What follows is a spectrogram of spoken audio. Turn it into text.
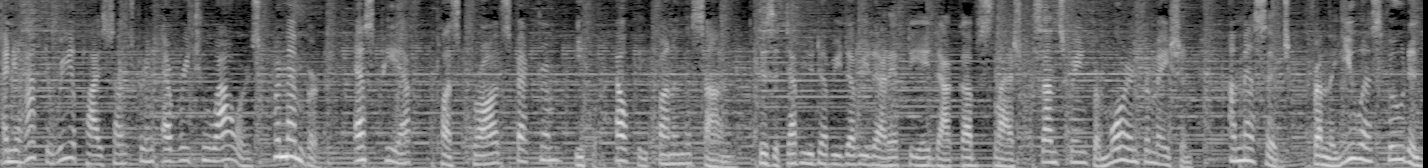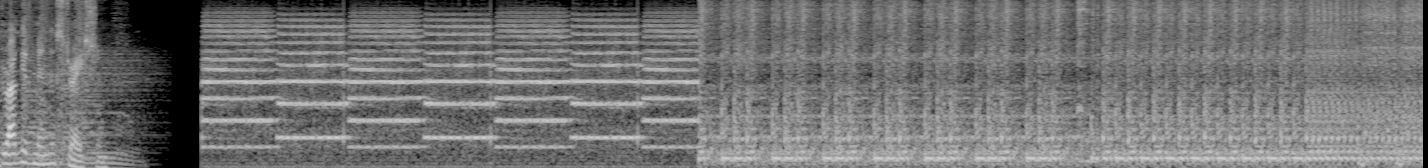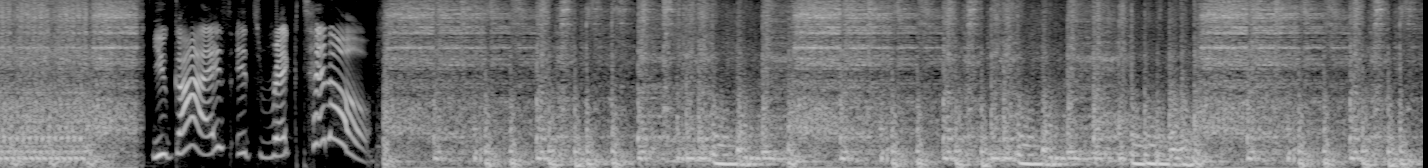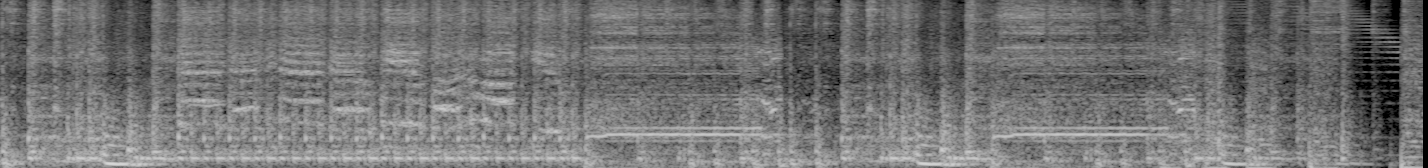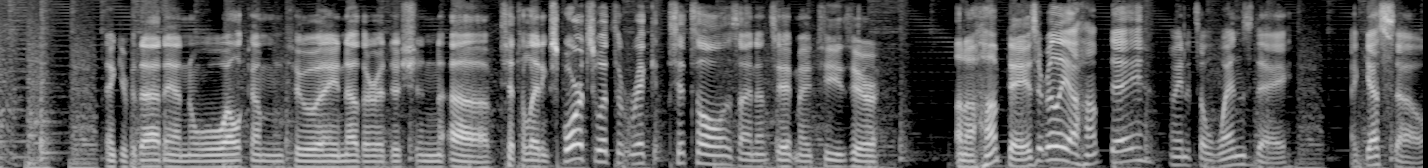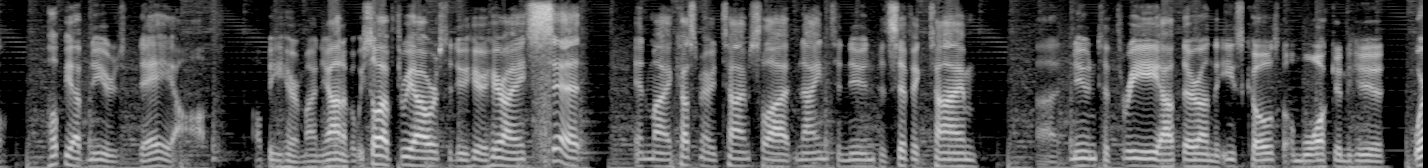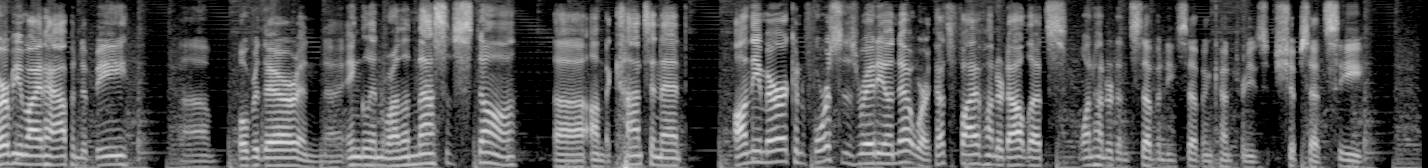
And you have to reapply sunscreen every two hours. Remember, SPF plus broad spectrum equal healthy fun in the sun. Visit www.fda.gov slash sunscreen for more information. A message from the U.S. Food and Drug Administration. Rick Tittle. Thank you for that, and welcome to another edition of Titillating Sports with Rick Tittle as I enunciate my T's here on a hump day. Is it really a hump day? I mean, it's a Wednesday. I guess so. Hope you have New Year's Day off. I'll be here manana, but we still have three hours to do here. Here I sit in my customary time slot, 9 to noon Pacific time, uh, noon to 3 out there on the East Coast. I'm walking here. Wherever you might happen to be, um, over there in uh, England, we're on the massive star uh, on the continent on the American Forces Radio Network. That's 500 outlets, 177 countries, ships at sea.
